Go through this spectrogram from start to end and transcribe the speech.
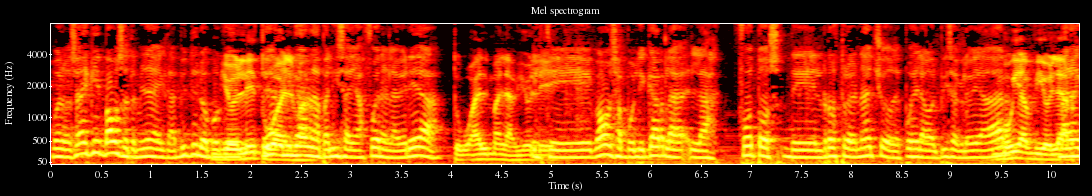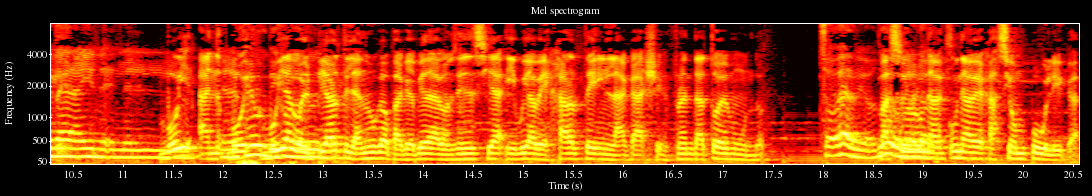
Bueno, ¿sabes qué? Vamos a terminar el capítulo porque Violé te tu voy a aplicar alma. una paliza allá afuera en la vereda. Tu alma la violé. Este, vamos a publicar la- las fotos del rostro de Nacho después de la golpiza que le voy a dar. Voy a violarte. Van a quedar ahí en, en el. Voy a, en el voy, voy a golpearte la nuca para que pierda la conciencia y voy a vejarte en la calle, frente a todo el mundo. Soberbio, Va a ser una, una vejación pública.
